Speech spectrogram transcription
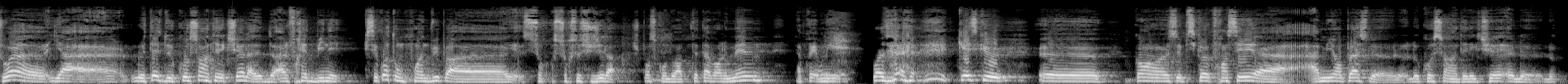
vois, il y a euh, le test de quotient intellectuel d'Alfred Binet. C'est quoi ton point de vue par, euh, sur sur ce sujet-là? Je pense qu'on doit peut-être avoir le même. Après, mais qu'est-ce que euh, quand ce psychologue français a, mis en place le, le, quotient intellectuel, le,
